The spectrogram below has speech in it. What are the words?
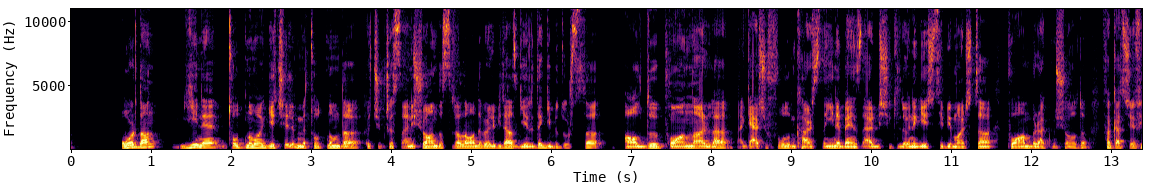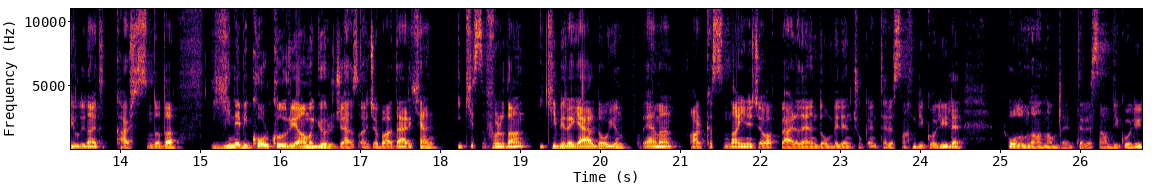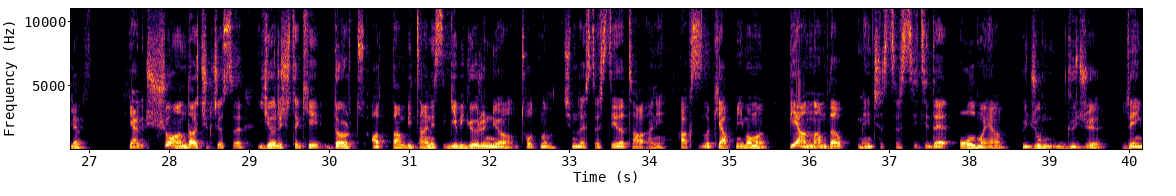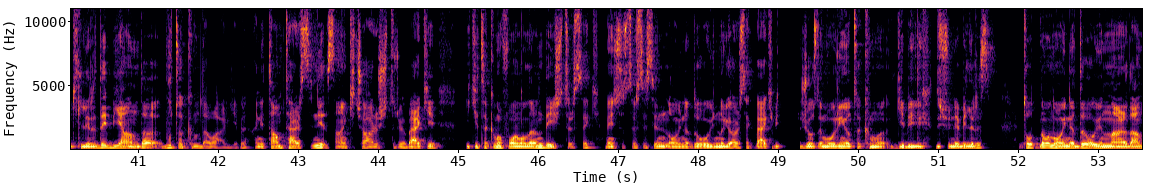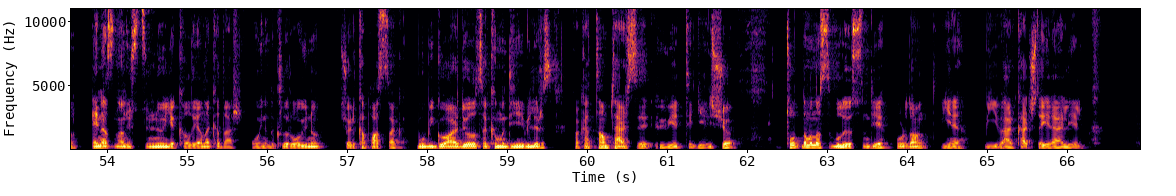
Oradan yine Tottenham'a geçelim mi? Tottenham da açıkçası hani şu anda sıralamada böyle biraz geride gibi dursa aldığı puanlarla gerçi Fulham karşısında yine benzer bir şekilde öne geçtiği bir maçta puan bırakmış oldu. Fakat Sheffield United karşısında da yine bir korkulu rüya mı göreceğiz acaba derken 2-0'dan 2-1'e geldi oyun ve hemen arkasından yine cevap verdi. Endombele'nin çok enteresan bir golüyle olumlu anlamda enteresan bir golüyle. Yani şu anda açıkçası yarıştaki 4 attan bir tanesi gibi görünüyor Tottenham. Şimdi Leicester City'ye de ta, hani haksızlık yapmayayım ama bir anlamda Manchester City'de olmayan hücum gücü renkleri de bir anda bu takımda var gibi. Hani tam tersini sanki çağrıştırıyor. Belki iki takımın formalarını değiştirsek, Manchester City'nin oynadığı oyunu görsek belki bir Jose Mourinho takımı gibi düşünebiliriz. Tottenham'ın oynadığı oyunlardan en azından üstünlüğü yakalayana kadar oynadıkları oyunu şöyle kapatsak bu bir Guardiola takımı diyebiliriz. Fakat tam tersi hüviyette gelişiyor. Tottenham'ı nasıl buluyorsun diye buradan yine bir ver kaçta ilerleyelim.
